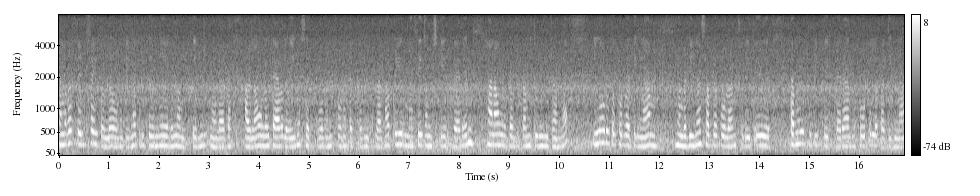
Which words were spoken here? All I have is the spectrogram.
நம்ம தான் ஃப்ரெண்ட்ஸ் ஆகிட்டோம்ல உனக்கு என்ன பிடிக்கும் என்ன ஏதுன்னு நமக்கு தெரிஞ்சுக்கணும்ல அதெல்லாம் ஒன்றும் தேவையில்ல. வைங்க சார். ஃபோனுன்னு ஃபோனை கட் பண்ணிட்டுறாங்க அப்படியே ஒரு மெசேஜ் அனுப்பிச்சிட்டே இருக்கிறாரு ஆனால் அவங்க கண்டுக்காமல் தூங்கிடுறாங்க. இன்னொரு பக்கம் பார்த்திங்கன்னா நம்ம டின்னர் சாப்பிட போகலான்னு சொல்லிட்டு தமிழ் கூட்டிகிட்டு போயிருக்காரு. அந்த ஹோட்டலில் பார்த்திங்கன்னா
